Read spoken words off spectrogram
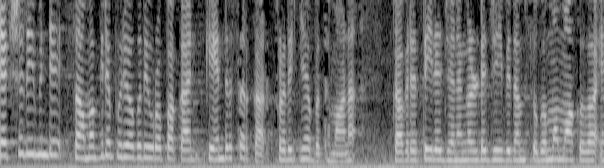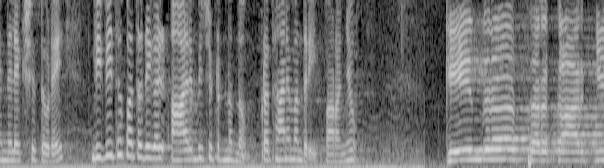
ലക്ഷദ്വീപിന്റെ സമഗ്ര പുരോഗതി ഉറപ്പാക്കാൻ കേന്ദ്ര സർക്കാർ പ്രതിജ്ഞാബദ്ധമാണ് കവരത്തിയിലെ ജനങ്ങളുടെ ജീവിതം സുഗമമാക്കുക എന്ന ലക്ഷ്യത്തോടെ വിവിധ പദ്ധതികൾ ആരംഭിച്ചിട്ടുണ്ടെന്നും പ്രധാനമന്ത്രി പറഞ്ഞു केंद्र सरकार की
